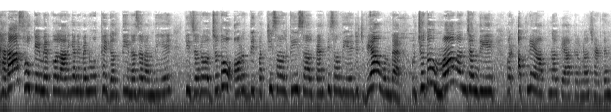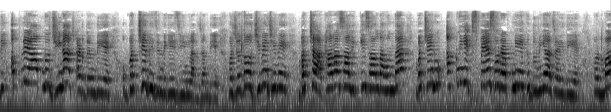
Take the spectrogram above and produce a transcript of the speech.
ਹਰਾਸ ਹੋ ਕੇ ਮੇਰੇ ਕੋਲ ਆ ਰਹੀਆਂ ਨੇ, ਮੈਨੂੰ ਉੱਥੇ ਗਲਤੀ ਨਜ਼ਰ ਆਂਦੀ ਏ ਕਿ ਜਦੋਂ ਜਦੋਂ ਔਰਤ ਦੀ 25 ਸਾਲ 30 ਸਾਲ 35 ਸਾਲ ਦੀ ਏਜ ਵਿੱਚ ਵਿਆਹ ਹੁੰਦਾ ਹੈ ਔਰ ਜਦੋਂ ਮਾਂ ਬਣ ਜਾਂਦੀ ਏ ਔਰ ਆਪਣੇ ਆਪ ਨਾਲ ਪਿਆਰ ਕਰਨਾ ਛੱਡ ਦਿੰਦੀ, ਆਪਣੇ ਆਪ ਨੂੰ ਜੀਣਾ ਛੱਡ ਦਿੰਦੀ ਏ, ਉਹ ਬੱਚੇ ਦੀ ਜ਼ਿੰਦਗੀ ਜੀਣ ਲੱਗ ਜਾਂਦੀ ਏ। ਔਰ ਜਦੋਂ ਜਿਵੇਂ ਜਿਵੇਂ ਬੱਚਾ 18 ਸਾਲ 21 ਸਾਲ ਦਾ ਹੁੰਦਾ ਹੈ, ਬੱਚੇ ਨੂੰ ਆਪਣੀ ਇੱਕ ਸਪੇਸ ਔਰ ਆਪਣੀ ਇੱਕ ਦੁਨੀਆ ਚਾਹੀਦੀ ਏ। ਔਰ ਮਾਂ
